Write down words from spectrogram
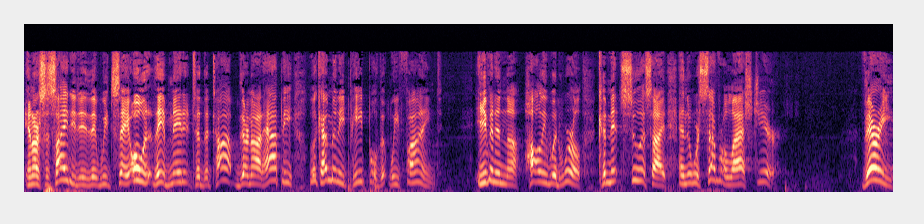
in our society today, we'd say, oh, they've made it to the top. They're not happy. Look how many people that we find, even in the Hollywood world, commit suicide. And there were several last year. Very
